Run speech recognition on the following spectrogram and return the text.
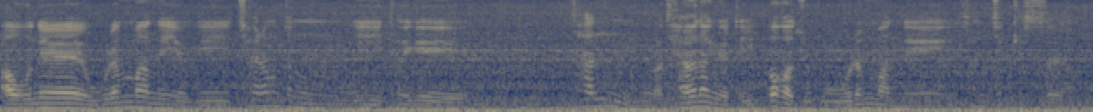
아, 오늘 오랜만에 여기 촬영장이 되게 산, 뭔가 자연환경이 되게 이뻐가지고 오랜만에 산책했어요.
